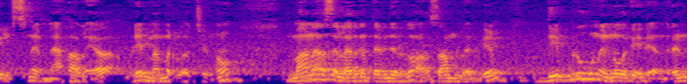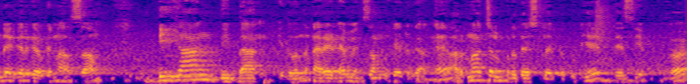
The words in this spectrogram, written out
ஹில்ஸ்னு மேகாலயா அப்படியே மெமரியில் வச்சிடணும். மானாஸ் எல்லாருக்கும் தெரிஞ்சிருக்கும் அசாம்ல இருக்கு. திப்ரூன்னு இன்னொரு ஏரியா அந்த ரெண்டு எங்க இருக்கு அப்படின்னா அசாம். டிகாங் திபாங். இது வந்து நிறைய டைம் எக்ஸாம்பிள் கேட்டிருக்காங்க. அருணாச்சல் பிரதேஷ்ல இருக்கக்கூடிய தேசிய பூங்கா.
